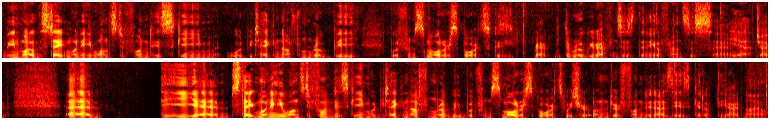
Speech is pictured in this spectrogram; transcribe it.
Meanwhile, the state money he wants to fund his scheme would be taken not from rugby, but from smaller sports, because re- the rugby references the Neil Francis uh, Yeah. jibe. Um, the um, state money he wants to fund his scheme would be taken not from rugby, but from smaller sports, which are underfunded as is. Get up the yard, Niall.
